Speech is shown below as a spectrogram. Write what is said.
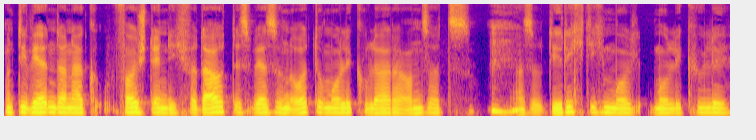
Und die werden dann auch vollständig verdaut. Das wäre so ein orthomolekularer Ansatz. Mhm. Also die richtigen Mol Moleküle,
